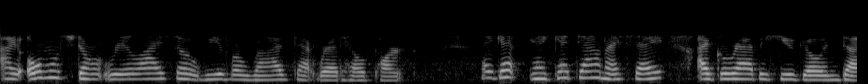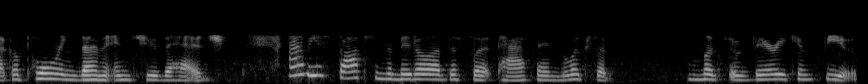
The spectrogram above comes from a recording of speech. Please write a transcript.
I almost don't realize that we've arrived at Red Hill Park. I get, I get down, I say. I grab a Hugo and Duck, pulling them into the hedge. Abby stops in the middle of the footpath and looks at looks very confused.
